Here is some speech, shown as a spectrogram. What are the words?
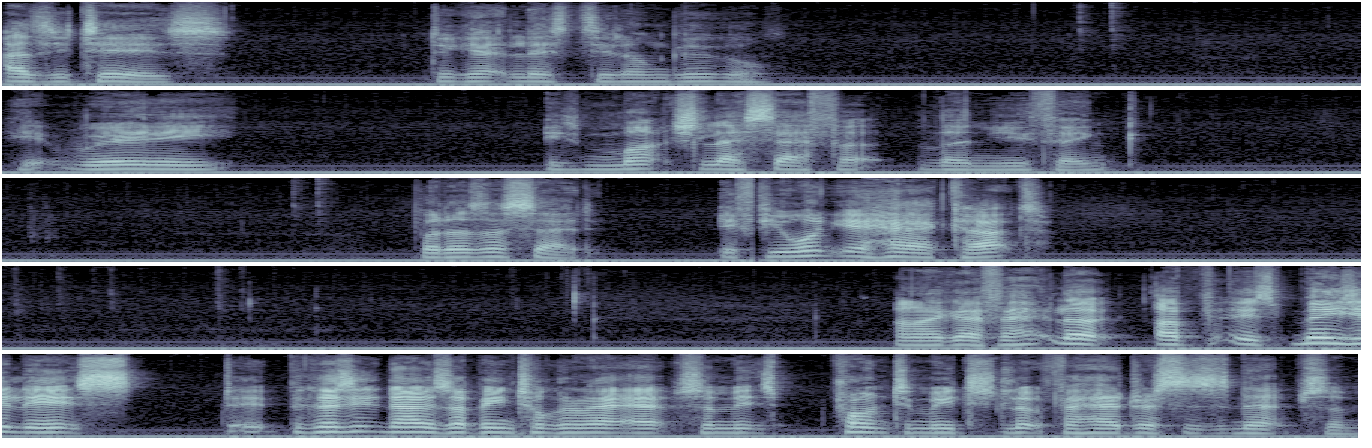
as it is to get listed on Google. It really is much less effort than you think. But as I said, if you want your hair cut, and I go for look, it's immediately it's it, because it knows I've been talking about Epsom. It's prompting me to look for hairdressers in Epsom.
